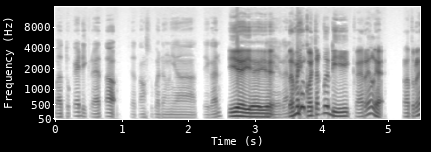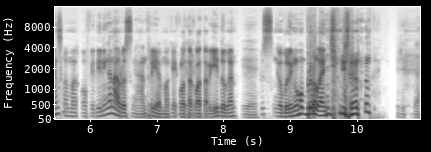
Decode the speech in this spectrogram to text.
batuknya di kereta, bisa langsung pada ngeliat, ya kan? Iya iya iya. Iya kan? Tapi yang kocak tuh di KRL ya, peraturan selama covid ini kan harus ngantri ya, pakai kloter-kloter gitu kan, Iya. terus nggak boleh ngobrol anjing di dalam. Dah.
